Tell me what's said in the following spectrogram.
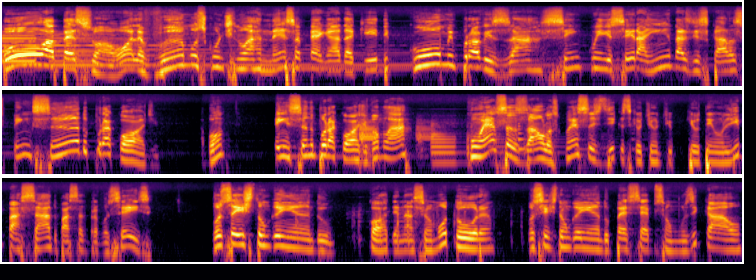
Boa, pessoal. Olha, vamos continuar nessa pegada aqui de como improvisar sem conhecer ainda as escalas, pensando por acorde, tá bom? Pensando por acorde. Vamos lá. Com essas aulas, com essas dicas que eu tenho, que eu tenho lhe passado, passado para vocês, vocês estão ganhando coordenação motora, vocês estão ganhando percepção musical,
